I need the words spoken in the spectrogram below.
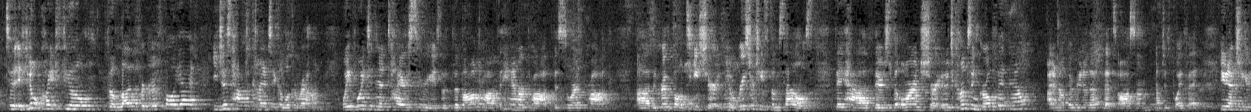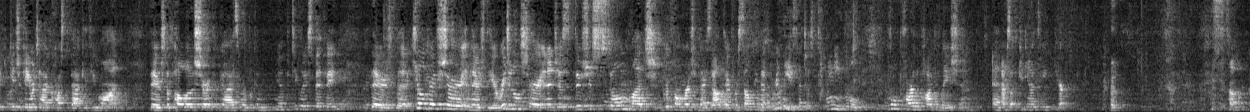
to, if you don't quite feel the love for Grifball yet, you just have to kind of take a look around. Waypoint did an entire series, the, the bomb prop, the hammer prop, the sword prop, uh, the Grifball t-shirt. You know, Rooster Teeth themselves, they have, there's the orange shirt, which comes in girl fit now. I don't know if everybody know that, that's awesome, not just boy fit. You can actually get your gamer tag across the back if you want. There's the polo shirt for guys who are looking, you know, particularly spiffy there's the Kill Grif shirt, and there's the original shirt, and it just there's just so much Grifball merchandise out there for something that really is such a tiny little little part of the population. And I'm sorry, can you not see here? so.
